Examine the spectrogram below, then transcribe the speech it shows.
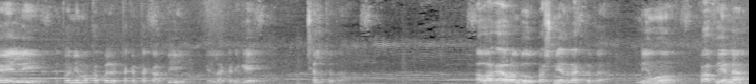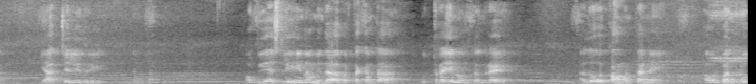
ಕೈಯಲ್ಲಿ ಅಥವಾ ನಿಮ್ಮ ಕಪ್ಪಲ್ಲಿರ್ತಕ್ಕಂಥ ಕಾಪಿ ಎಲ್ಲ ಕಡೆಗೆ ಚೆಲ್ತದೆ ಆವಾಗ ಒಂದು ಪ್ರಶ್ನೆ ಎದುರಾಗ್ತದೆ, ನೀವು ಕಾಫಿಯನ್ನು ಯಾಕೆ ಚೆಲ್ಲಿದ್ರಿ ಅಂತ. ಒಬ್ವಿಯಸ್ಲಿ ನಮ್ಮಿಂದ ಬರ್ತಕ್ಕಂಥ ಉತ್ತರ ಏನು ಅಂತಂದರೆ, ಅದು ಕಾಮನ್ ತಾನೇ. ಅವ್ರು ಬಂದರು,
